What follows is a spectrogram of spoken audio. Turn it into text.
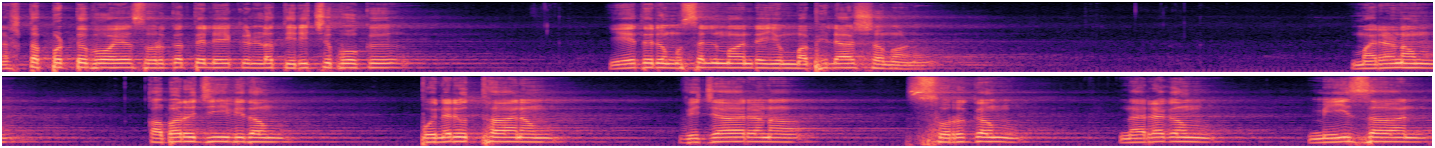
നഷ്ടപ്പെട്ടുപോയ സ്വർഗത്തിലേക്കുള്ള തിരിച്ചുപോക്ക് ഏതൊരു മുസൽമാന്റെയും അഭിലാഷമാണ്. മരണം കബർ ജീവിതം പുനരുത്ഥാനം വിചാരണ സ്വർഗം നരകം മീസാൻ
